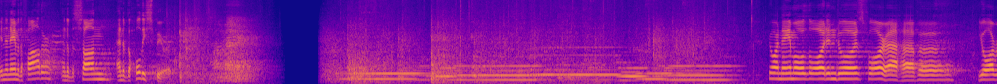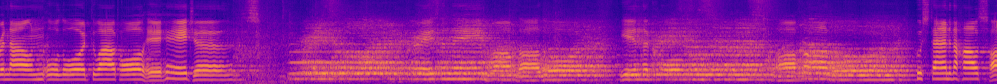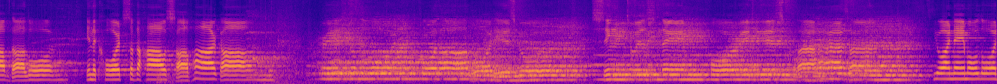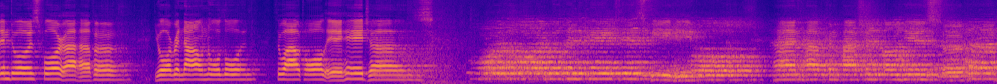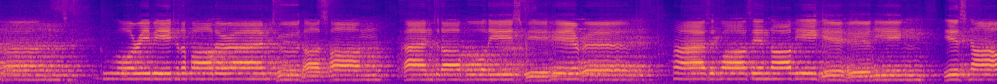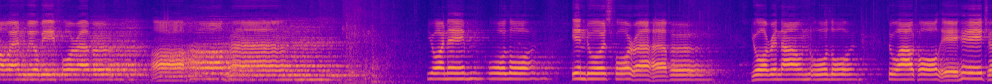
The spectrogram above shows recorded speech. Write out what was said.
In the name of the Father, and of the Son, and of the Holy Spirit. Amen. Your name, O Lord, endures forever. Your renown, O Lord, throughout all ages. In the courts of the Lord, who stand in the house of the Lord in the courts of the house of our God. Praise the Lord, for the Lord is good. Sing to his name, for it is pleasant. Your name, O Lord, endures forever. Your renown, O Lord, throughout all ages. For the Lord will vindicate his people and have compassion on his servants. Glory be to the Father in the beginning is now and will be forever. Amen. Your name, O Lord, endures forever. Your renown, O Lord, throughout all ages.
